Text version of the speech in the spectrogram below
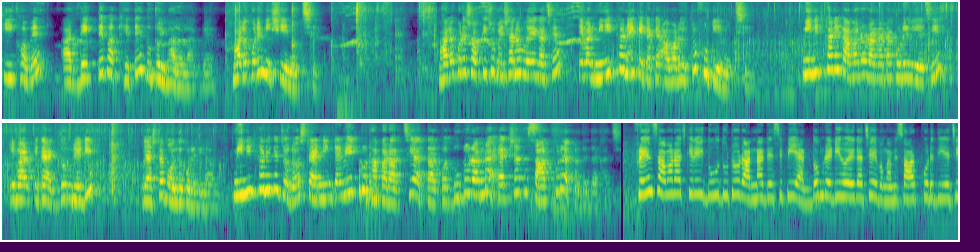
ঠিক হবে আর দেখতে বা খেতে দুটোই ভালো লাগবে। ভালো করে মিশিয়ে নিচ্ছি। ভালো করে সব কিছু মেশানো হয়ে গেছে। এবার মিনিট খানেক এটাকে আবারও একটু ফুটিয়ে নিচ্ছি। মিনিট খানেক আবারও রান্নাটা করে নিয়েছি। এবার এটা একদম রেডি গ্যাসটা বন্ধ করে দিলাম। মিনিট খানেকের জন্য স্ট্যান্ডিং টাইমে একটু ঢাকা রাখছি আর তারপর দুটো রান্না একসাথে সার্ভ করে আপনাদের দেখাচ্ছি। ফ্রেন্ডস আমার আজকের এই দু দুটো রান্নার রেসিপি একদম রেডি হয়ে গেছে এবং আমি সার্ভ করে দিয়েছি।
